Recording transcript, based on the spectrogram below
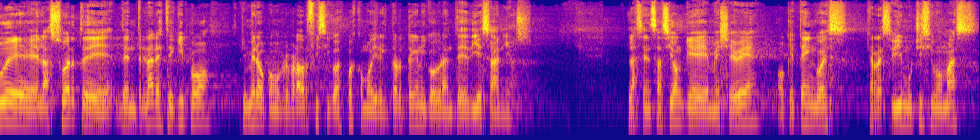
Tuve la suerte de, de, entrenar este equipo, primero como preparador físico, después como director técnico durante 10 años. La sensación que me llevé o que tengo es que recibí muchísimo más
